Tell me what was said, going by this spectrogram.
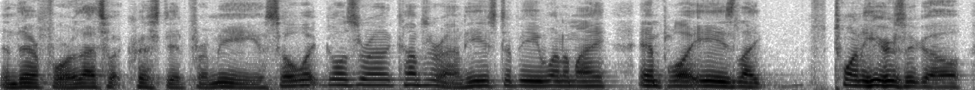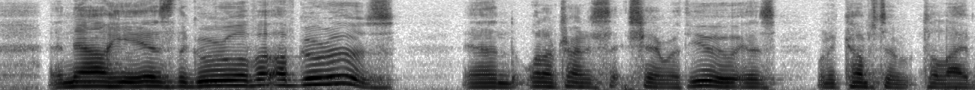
And therefore, that's what Kris did for me. So what goes around comes around. He used to be one of my employees like 20 years ago, and now he is the guru of, of gurus. And what I'm trying to share with you is when it comes to, to live,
